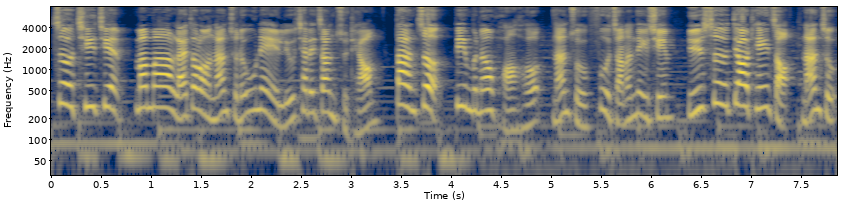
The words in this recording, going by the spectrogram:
这期间，妈妈来到了男主的屋内，留下了一张纸条，但这并不能缓和男主复杂的内心。于是第二天一早，男主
